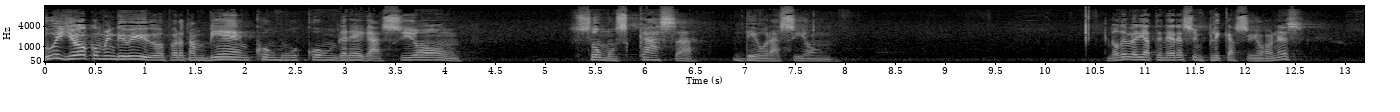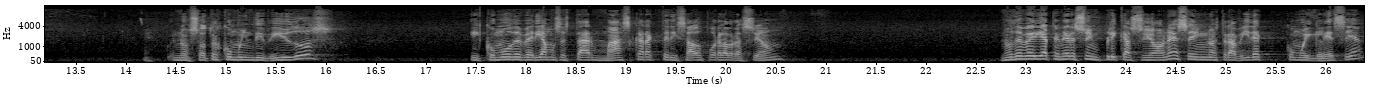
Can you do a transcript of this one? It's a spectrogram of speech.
Tú y yo como individuos, pero también como congregación, somos casa de oración. ¿No debería tener eso implicaciones? Nosotros como individuos y cómo deberíamos estar más caracterizados por la oración. ¿No debería tener eso implicaciones en nuestra vida como iglesia?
